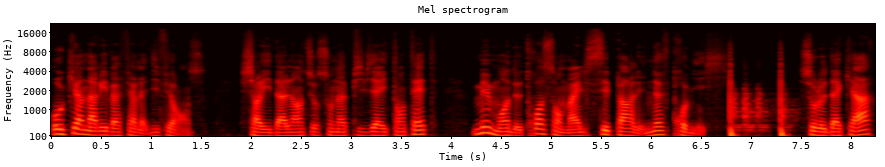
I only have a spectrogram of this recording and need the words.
aucun n'arrive à faire la différence. Charlie Dalin sur son Apivia est en tête, mais moins de 300 miles séparent les 9 premiers. Sur le Dakar,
